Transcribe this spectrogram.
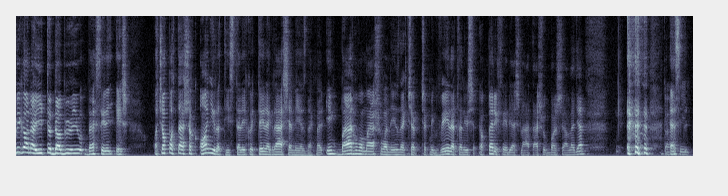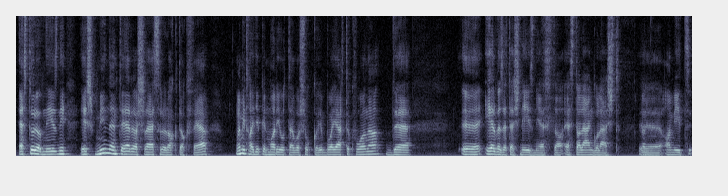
we gonna eat a W, beszél és a csapattársak annyira tisztelik, hogy tényleg rá se néznek, mert én bárhova máshova néznek, csak, csak még véletlenül is a perifériás látásukban sem legyen. Ezt, így- ezt öröm nézni, és mindent erre a srácra raktak fel, nem mintha egyébként Mariótával sokkal jobban jártak volna, de ö, élvezetes nézni ezt a, ezt a lángolást, ö, amit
